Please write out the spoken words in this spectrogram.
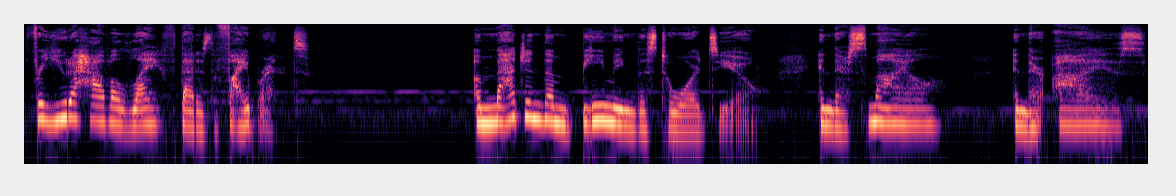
for you to have a life that is vibrant Imagine them beaming this towards you in their smile, in their eyes,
